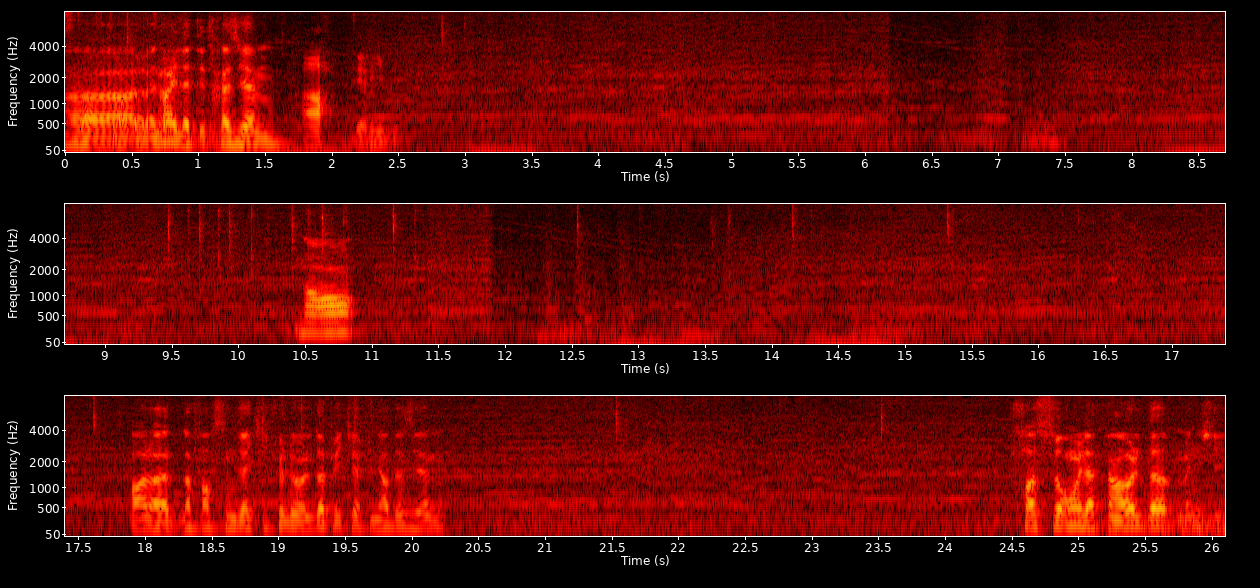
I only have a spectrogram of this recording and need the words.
euh, Bah non, il a été 13ème. Ah, terrible. Non. Oh la, la Force India qui fait le hold-up et qui va finir deuxième. Oh, Sauron il a fait un hold-up, magnifique.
